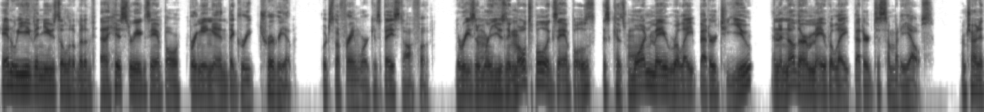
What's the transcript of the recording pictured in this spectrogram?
and we even used a little bit of a history example, bringing in the Greek trivium, which the framework is based off of. The reason we're using multiple examples is because one may relate better to you and another may relate better to somebody else. I'm trying to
